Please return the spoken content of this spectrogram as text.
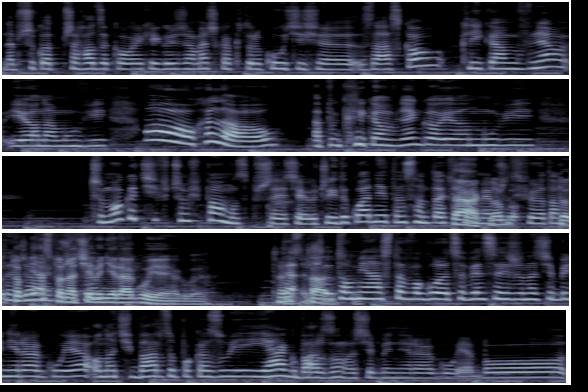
na przykład przechodzę koło jakiegoś ziomeczka, który kłóci się z laską, klikam w nią i ona mówi, oh, hello, a klikam w niego i on mówi, czy mogę ci w czymś pomóc, przyjacielu? Czyli dokładnie ten sam tekst, tak, który miał no przed chwilą tam To, to miasto na ciebie nie reaguje jakby. To, jest Ta, to, to, miasto w ogóle, co więcej, że na ciebie nie reaguje, ono ci bardzo pokazuje, jak bardzo na ciebie nie reaguje, bo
